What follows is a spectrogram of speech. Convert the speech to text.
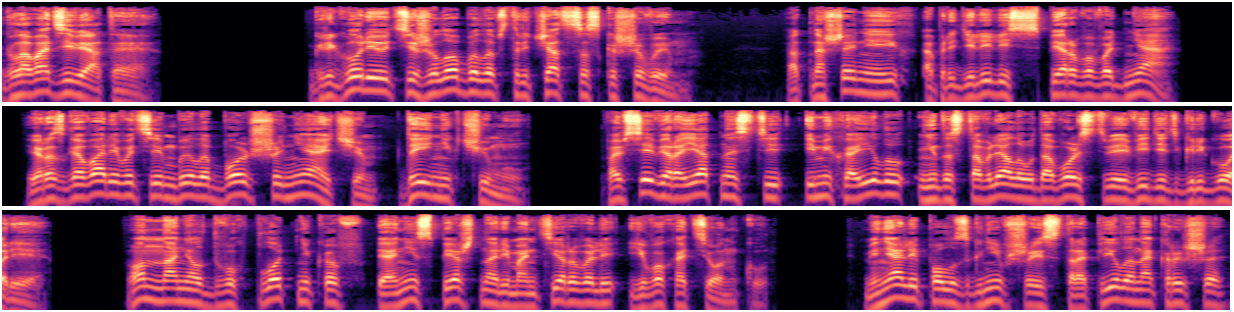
Глава девятая. Григорию тяжело было встречаться с Кошевым. Отношения их определились с первого дня, и разговаривать им было больше не о чем, да и ни к чему. По всей вероятности, и Михаилу не доставляло удовольствия видеть Григория. Он нанял двух плотников, и они спешно ремонтировали его хотенку. Меняли полусгнившие стропила на крыше,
